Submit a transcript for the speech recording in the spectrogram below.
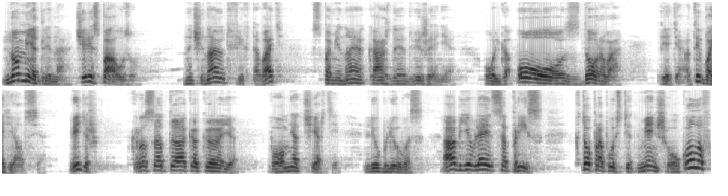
но медленно, через паузу. Начинают фехтовать, вспоминая каждое движение. Ольга, о, здорово! Петя, а ты боялся. Видишь, красота какая! Помнят черти. Люблю вас. Объявляется приз. Кто пропустит меньше уколов,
